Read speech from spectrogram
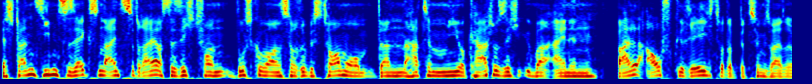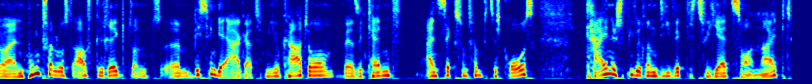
Es stand 7 zu 6 und 1 zu 3 aus der Sicht von Buskova und Sorribes Tormo. Dann hatte Mio Kato sich über einen Ball aufgeregt oder beziehungsweise über einen Punktverlust aufgeregt und äh, ein bisschen geärgert. Mio Kato, wer sie kennt, 1,56 groß, keine Spielerin, die wirklich zu Jähzorn neigt.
